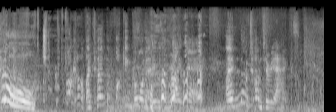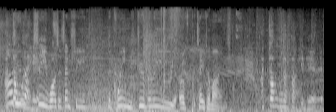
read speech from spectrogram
gold! The, shut the fuck up! I turned the fucking corner and it was right there. I had no time to react. I How do don't you not see it. what's essentially the Queen's Jubilee of potato mines? I don't want to fucking hear it.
